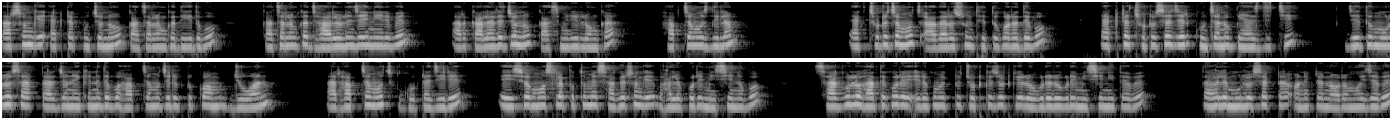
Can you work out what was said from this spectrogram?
তার সঙ্গে একটা কুচনো কাঁচা লঙ্কা দিয়ে দেবো। কাঁচা লঙ্কা ঝাল অনুযায়ী নিয়ে নেবেন। আর কালারের জন্য কাশ্মীরি লঙ্কা হাফ চামচ দিলাম। এক ছোটো চামচ আদা রসুন থেতো করা দেব। একটা ছোট সাইজের কুচানো পেঁয়াজ দিচ্ছি। যেহেতু মূলো শাক, তার জন্য এখানে দেবো হাফ চামচের একটু কম জোয়ান আর হাফ চামচ গোটা জিরে। এইসব মশলা প্রথমে শাকের সঙ্গে ভালো করে মিশিয়ে নেব। শাকগুলো হাতে করে এরকম একটু চটকে চটকে রগড়ে রগড়ে মিশিয়ে নিতে হবে। তাহলে মূলো শাকটা অনেকটা নরম হয়ে যাবে।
